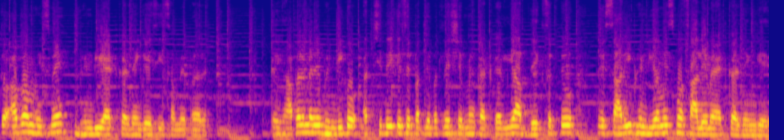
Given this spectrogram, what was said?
तो अब हम इसमें भिंडी ऐड कर देंगे इसी समय पर। तो यहाँ पर मैंने भिंडी को अच्छी तरीके से पतले पतले शेप में कट कर लिया, आप देख सकते हो। तो ये सारी भिंडी हम इस मसाले में ऐड कर देंगे।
